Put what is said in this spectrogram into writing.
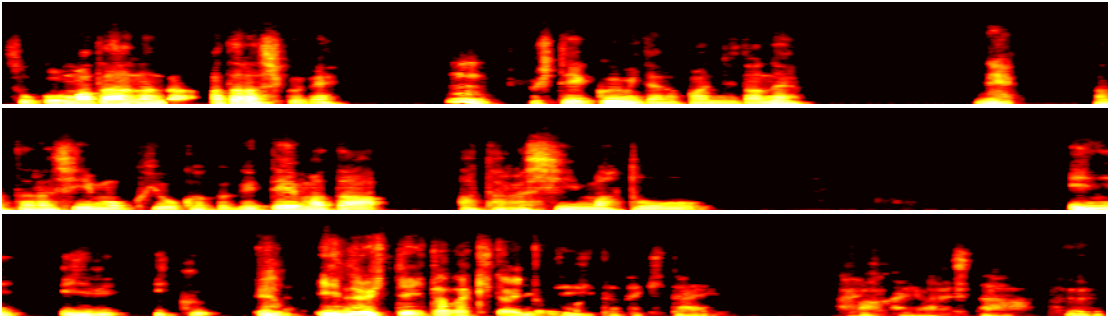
そこをまたなんだ、新しくね、うん。していくみたいな感じだね。ね。新しい目標を掲げて、また新しい的を、いに、いり、いく、うん射抜いていただきたいと思います。いただきたい。はいわかりました。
